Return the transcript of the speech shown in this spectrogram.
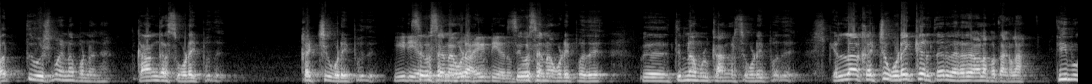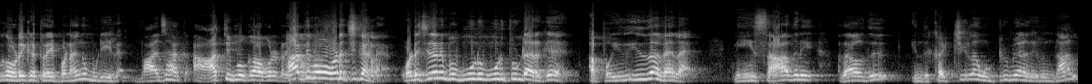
பத்து வருஷமாக என்ன பண்ணாங்க? காங்கிரஸ் உடைப்பது கட்சி உடைப்பது ED சிவசேனா. சிவசேனா உடைப்பது திரிணாமுல் காங்கிரஸ் உடைப்பது எல்லா கட்சியும் உடைக்கிறது தவிர வேறு ஏதாவது வேலை பார்த்தாங்களா? திமுக உடைக்க ட்ரை பண்ணாங்க முடியல. பாஜக அதிமுக கூட அதிமுக உடைச்சிட்டாங்களே உடைச்சு தானே இப்போ மூணு மூணு துண்டா இருக்கு. அப்போ இது இதுதான் வேலை. நீ சாதனை அதாவது இந்த கட்சியெல்லாம் ஒற்றுமையாக இருந்தால்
